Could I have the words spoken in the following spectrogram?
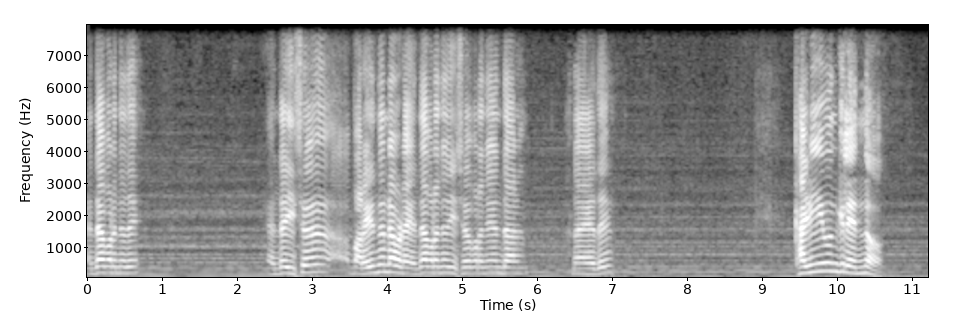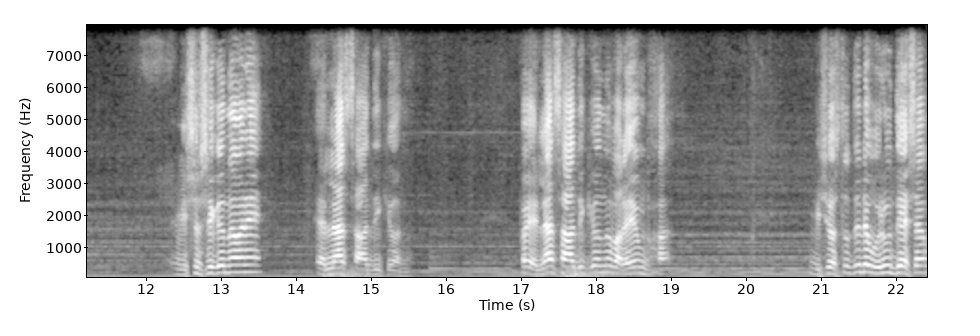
എന്താ പറഞ്ഞത്? എന്താ ഈശോ പറയുന്നുണ്ട് അവിടെ? എന്താ പറഞ്ഞത്? ഈശോ പറഞ്ഞത് എന്താണ്? അതായത് കഴിയുമെങ്കിൽ എന്നോ? വിശ്വസിക്കുന്നവന് എല്ലാം സാധിക്കുമെന്ന്. ഇപ്പം എല്ലാം സാധിക്കുമെന്ന് പറയുമ്പോൾ വിശ്വാസത്തിന്റെ ഒരു ഉദ്ദേശം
